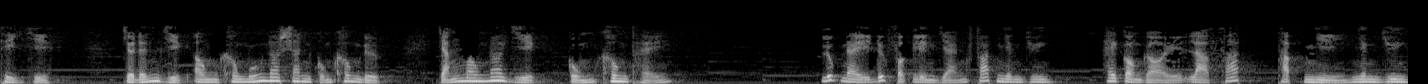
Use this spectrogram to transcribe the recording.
thì diệt. Cho đến việc ông không muốn nó sanh cũng không được, chẳng mong nó diệt cũng không thể. Lúc này Đức Phật liền giảng Pháp Nhân Duyên, hay còn gọi là Pháp Thập Nhị Nhân Duyên.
